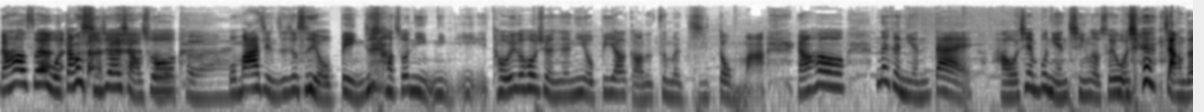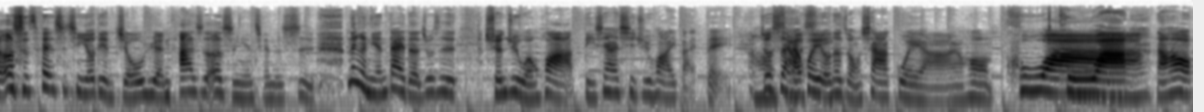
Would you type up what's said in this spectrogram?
然后所以我当时就在想 说，我妈简直就是有病，就想说你你你投一个候选人，你有必要搞得这么激动吗？然后那个年代好，我现在不年轻了，所以我现在讲的二十岁的事情有点久远，它是二十年前的事。那个年代的，就是选举文化比现在戏剧化一百倍，就是还会有那种下跪啊，然后哭啊哭啊，然后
